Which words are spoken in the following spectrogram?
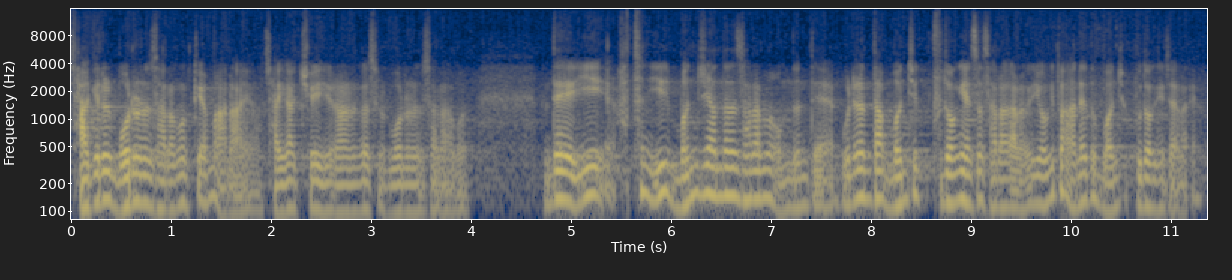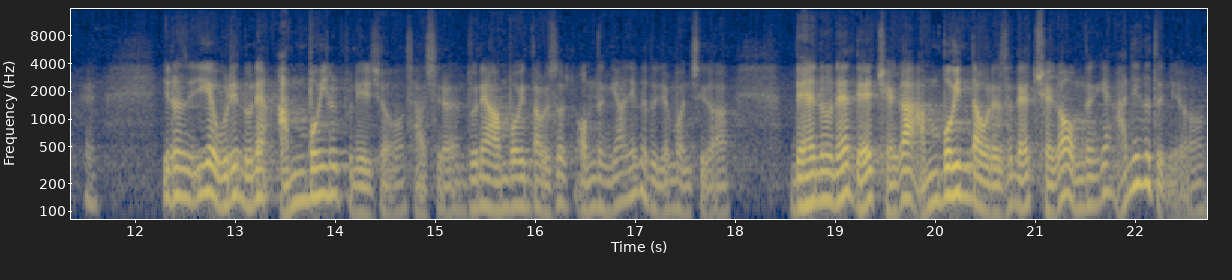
자기를 모르는 사람은 꽤 많아요. 자기가 죄인이라는 것을 모르는 사람은. 근데 이 하여튼 이 먼지 안 나는 사람은 없는데 우리는 다 먼지 구덩이에서 살아가는 거 여기도 안에도 먼지 구덩이잖아요. 예. 이런 이게 우리 눈에 안 보일 뿐이죠. 사실은 눈에 안 보인다고 해서 없는 게 아니거든요. 먼지가 내 눈에 내 죄가 안 보인다고 그래서 내 죄가 없는 게 아니거든요.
